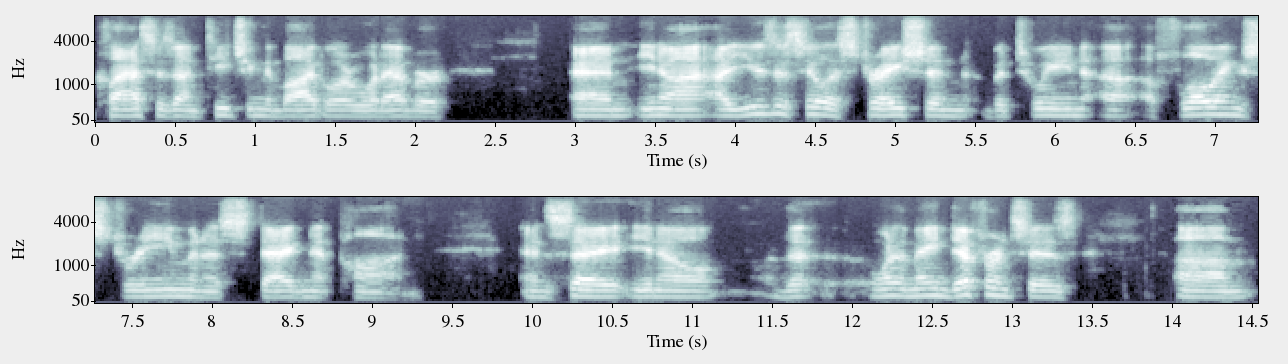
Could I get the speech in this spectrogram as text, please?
classes on teaching the Bible or whatever. And you know, I, I use this illustration between a, a flowing stream and a stagnant pond, and say, you know, the one of the main differences um,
